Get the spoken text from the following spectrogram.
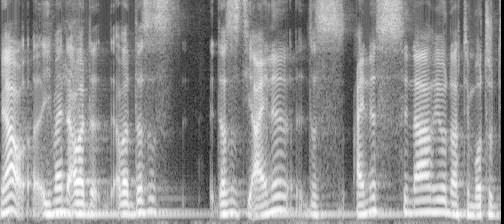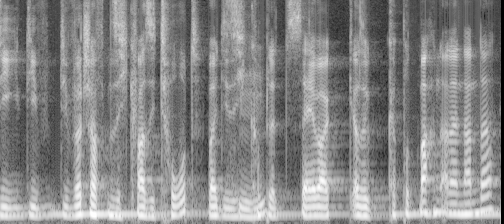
Ja, ich meine, aber, aber das ist. Das ist die eine, das eine Szenario nach dem Motto, die, die, die wirtschaften sich quasi tot, weil die sich mhm. komplett selber, also kaputt machen aneinander.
